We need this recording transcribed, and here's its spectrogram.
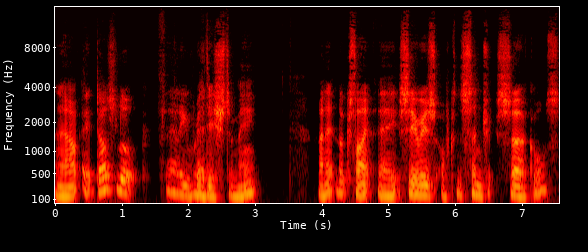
Now, it does look fairly reddish to me. And it looks like a series of concentric circles.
